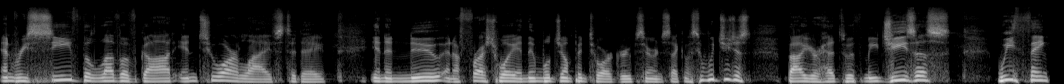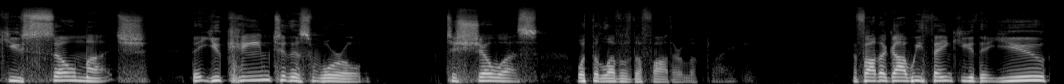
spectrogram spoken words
and receive the love of God into our lives today in a new and a fresh way. And then we'll jump into our groups here in a second. So, would you just bow your heads with me? Jesus, we thank you so much that you came to this world to show us what the love of the Father looked like. And Father God, we thank you that you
